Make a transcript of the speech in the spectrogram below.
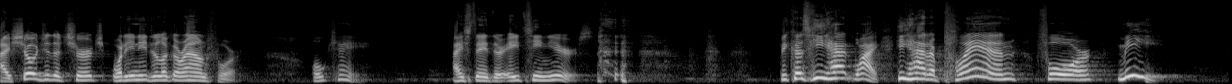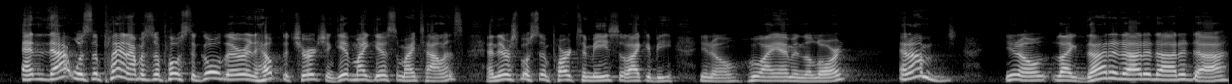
I showed you the church. What do you need to look around for? Okay. I stayed there 18 years. because he had, why? He had a plan for me. And that was the plan. I was supposed to go there and help the church and give my gifts and my talents. And they were supposed to impart to me so that I could be, you know, who I am in the Lord. And I'm, you know, like da da da da da da da.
